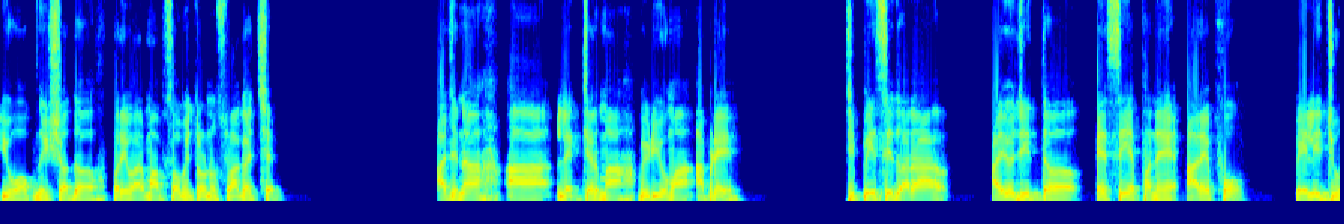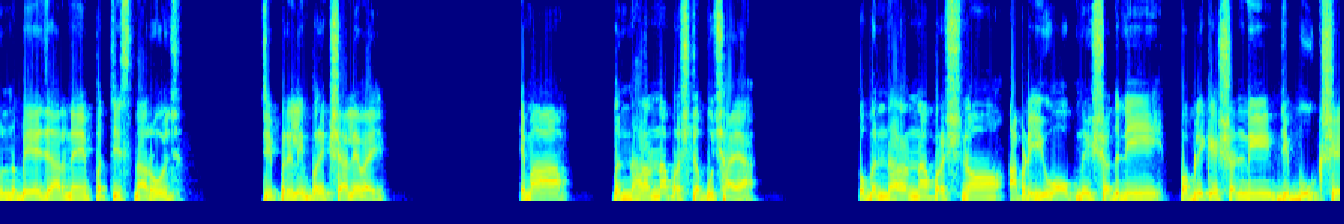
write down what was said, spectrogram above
યુવા ઉપનિષદ પરિવારમાં આપ સૌ મિત્રોનું સ્વાગત છે. આજના આ લેક્ચરમાં, વિડીયોમાં આપણે જીપીએસસી દ્વારા આયોજિત એસીએફ અને આરએફઓ, પહેલી જૂન બે હજાર ને પચીસના રોજ જે પ્રિલિમ પરીક્ષા લેવાય એમાં બંધારણના પ્રશ્ન પૂછાયા. તો બંધારણના પ્રશ્નો આપણી યુવા ઉપનિષદની પબ્લિકેશનની જે બુક છે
